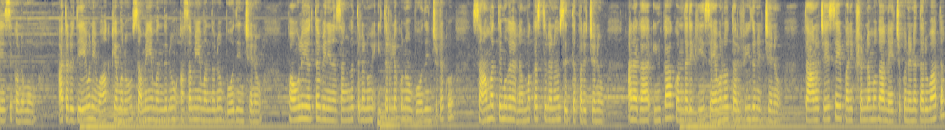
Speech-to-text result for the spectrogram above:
చేసి కొనుము. అతడు దేవుని వాక్యమును సమయమందును అసమయమందును బోధించెను. పౌలు యొక్క వినిన సంగతులను ఇతరులకును బోధించుటకు సామర్థ్యము గల నమ్మకస్తులను సిద్ధపరిచెను. అనగా ఇంకా కొందరికి సేవలో తర్ఫీదునిచ్చెను. తాను చేసే పని క్షుణ్ణముగా నేర్చుకునిన తరువాత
